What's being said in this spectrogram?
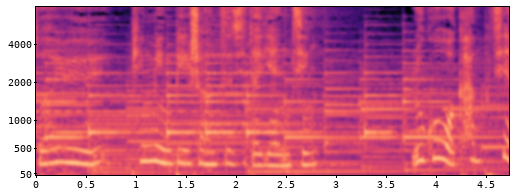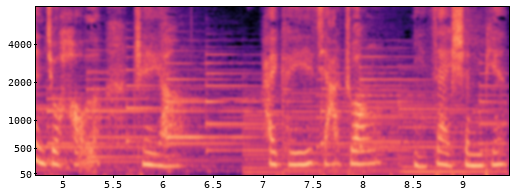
佐宇拼命闭上自己的眼睛。如果我看不见就好了，这样还可以假装。你在身边。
